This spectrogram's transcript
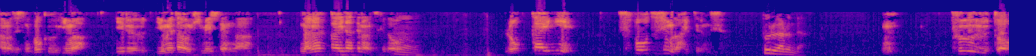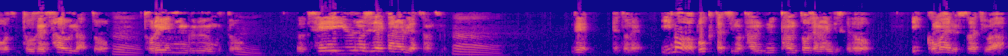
あのですね、僕、今いる夢タウン姫路店が7階建てなんですけど、うん。6階にスポーツジムが入ってるんですよ。プールがあるんだ。プールと当然サウナとうん。トレーニングルームうと、ん。声優の時代からあるやつなんですよ。うん。で、えっとね、今は僕たちの担担当じゃないんですけど、1個前の人たちは、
